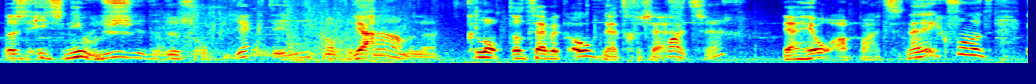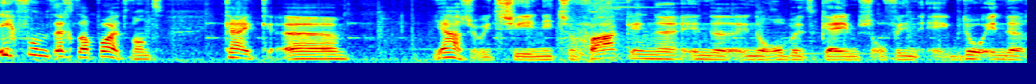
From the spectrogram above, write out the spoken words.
Dat is iets Maar hier nieuws. zitten dus objecten in die je kan Ja. verzamelen. Klopt, dat heb ik ook net gezegd. Apart zeg. Ja, heel apart. Nee, ik vond het, ik vond het echt apart. Want kijk, eh, ja, zoiets zie je niet zo vaak in, eh, in, de, in de Hobbit games. Of in, ik bedoel, in de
